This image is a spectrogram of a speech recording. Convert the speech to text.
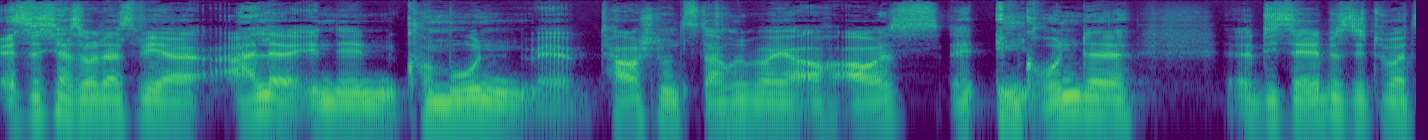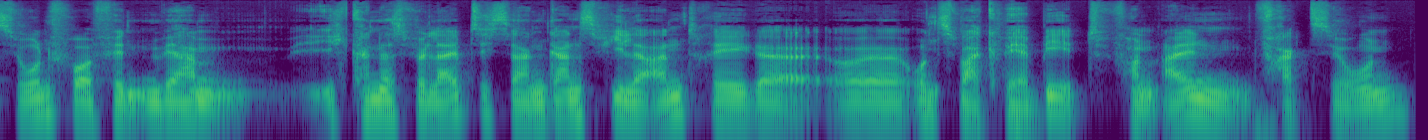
es ist ja so, dass wir alle in den Kommunen wir tauschen uns darüber ja auch aus. Äh, Im Grunde äh, dieselbe Situation vorfinden. Wir haben, ich kann das für Leipzig sagen, ganz viele Anträge, äh, und zwar querbeet von allen Fraktionen,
